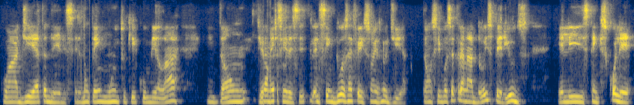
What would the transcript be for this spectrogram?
com a dieta deles. Eles não têm muito o que comer lá, então, geralmente, assim, eles, eles têm duas refeições no dia. Então, se você treinar dois períodos, eles têm que escolher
